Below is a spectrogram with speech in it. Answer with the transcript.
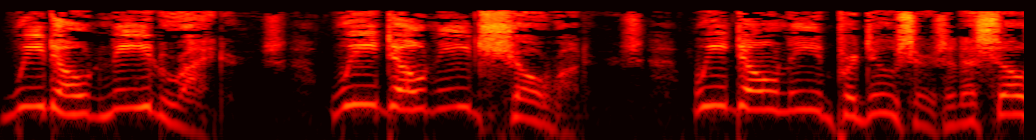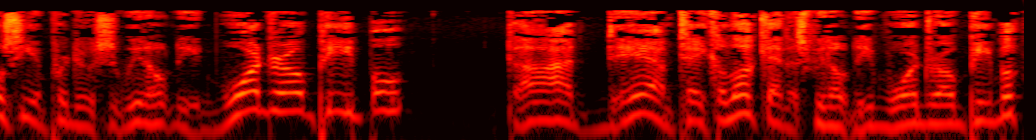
We don't need writers. We don't need showrunners. We don't need producers and associate producers. We don't need wardrobe people. God damn, take a look at us. We don't need wardrobe people.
